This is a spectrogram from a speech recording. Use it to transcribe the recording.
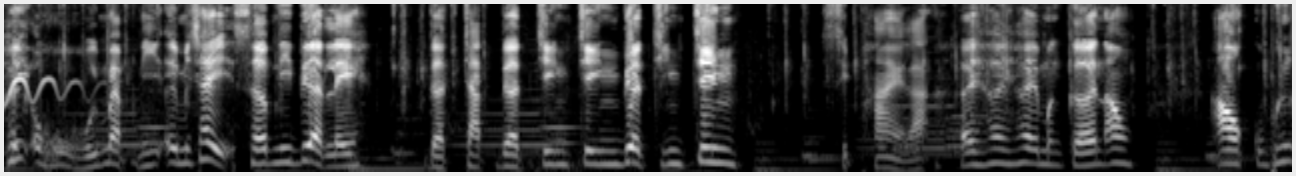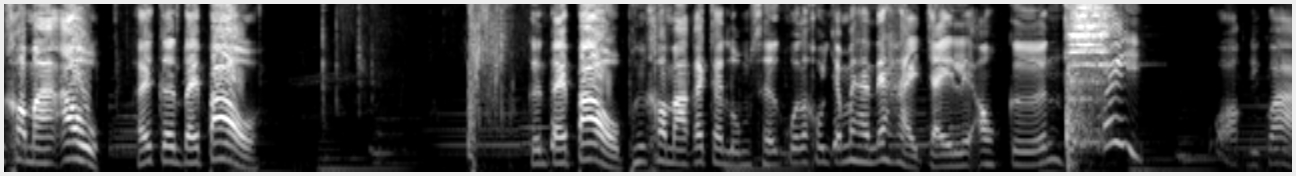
เฮ้ยโอ้โหแบบนี้เอ้ยไม่ใช่เซิร์ฟนี้เดือดเลย เดือดจัดเดือดจริง ๆ เดือดจริง ๆสิบห้าละเฮ้ยเฮ้ยเฮ้ยมึงเกินเอ้าเอ้ากูเพิ่งเข้ามาเอ้าเฮ้ยเกินไปเป้า เกินไปเป้าเพิ่งเข้ามาก็จะรุมเซิร์ฟกูแล้วเขายังไม่ทันได้หายใจเลยเอ้าเกินเฮ้ยออกดีกว่า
